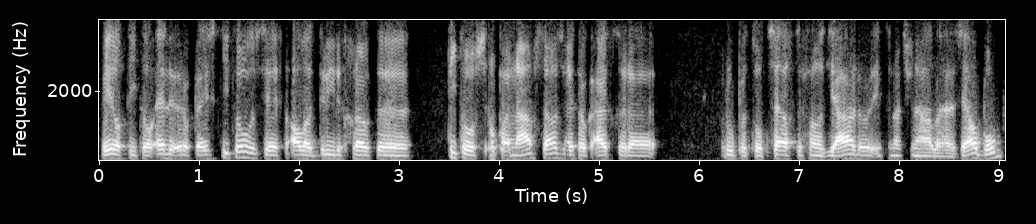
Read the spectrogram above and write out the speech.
wereldtitel en de Europese titel. Dus die heeft alle drie de grote titels op haar naam staan. Ze werd ook uitgeroepen tot zeilster van het jaar door de Internationale Zeilbond.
